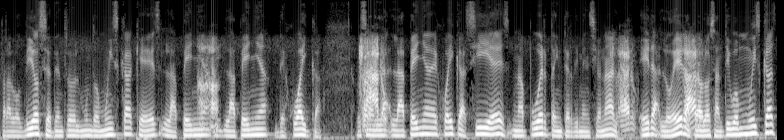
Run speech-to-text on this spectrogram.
para los dioses dentro del mundo muisca, que es la peña, la peña de Huayca. O sea, la, peña de Huayca sí es una puerta interdimensional. Era, lo era para los antiguos muiscas.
